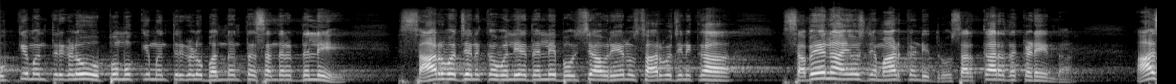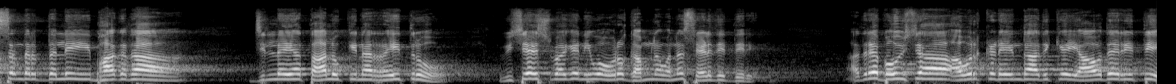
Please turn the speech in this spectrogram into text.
ಮುಖ್ಯಮಂತ್ರಿಗಳು, ಉಪಮುಖ್ಯಮಂತ್ರಿಗಳು ಬಂದಂಥ ಸಂದರ್ಭದಲ್ಲಿ ಸಾರ್ವಜನಿಕ ವಲಯದಲ್ಲಿ ಬಹುಶಃ ಅವರೇನು ಸಾರ್ವಜನಿಕ ಸಭೆಯನ್ನು ಆಯೋಜನೆ ಮಾಡ್ಕೊಂಡಿದ್ರು ಸರ್ಕಾರದ ಕಡೆಯಿಂದ. ಆ ಸಂದರ್ಭದಲ್ಲಿ ಈ ಭಾಗದ ಜಿಲ್ಲೆಯ ತಾಲೂಕಿನ ರೈತರು ವಿಶೇಷವಾಗಿ ನೀವು ಅವರ ಗಮನವನ್ನು ಸೆಳೆದಿದ್ದೀರಿ. ಆದರೆ ಬಹುಶಃ ಅವ್ರ ಕಡೆಯಿಂದ ಅದಕ್ಕೆ ಯಾವುದೇ ರೀತಿ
